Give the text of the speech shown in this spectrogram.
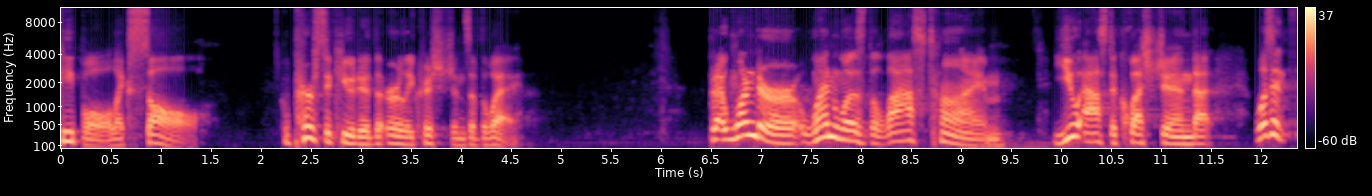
people like Saul, who persecuted the early Christians of the way. But I wonder when was the last time you asked a question that wasn't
